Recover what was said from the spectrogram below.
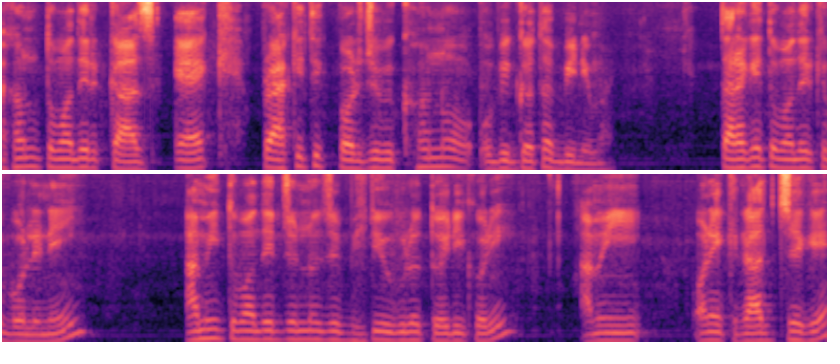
এখন তোমাদের কাজ এক, প্রাকৃতিক পর্যবেক্ষণ ও অভিজ্ঞতা বিনিময়। তার আগে তোমাদেরকে বলে নেই, আমি তোমাদের জন্য যে ভিডিওগুলো তৈরি করি, আমি অনেক রাত জেগে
